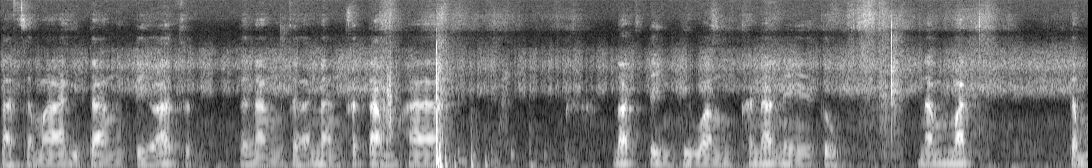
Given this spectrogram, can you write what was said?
ตัดสมาหิตังติวะสตนังเสนังคตัมหานัตติงทิวังคณะเนสุนัมมัตตม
